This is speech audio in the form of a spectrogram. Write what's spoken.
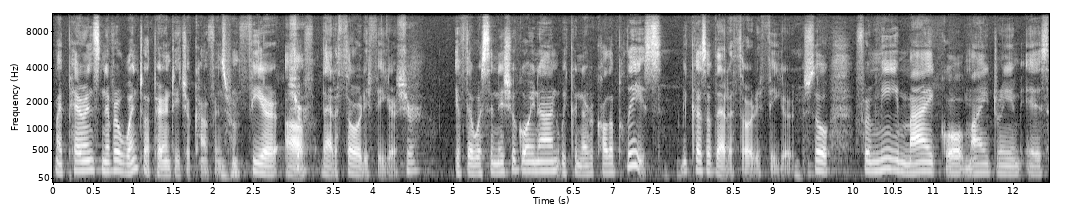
My parents never went to a parent-teacher conference from mm-hmm. fear of that authority figure. Sure. If there was an issue going on, we could never call the police because of that authority figure. Mm-hmm. So for me, my goal, my dream is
